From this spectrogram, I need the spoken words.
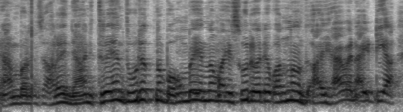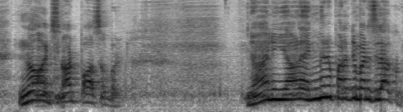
ഞാൻ പറഞ്ഞു സാറേ ഞാൻ ഇത്രയും ദൂരത്ത് നിന്ന് ബോംബെയിൽ നിന്ന് മൈസൂർ വരെ വന്നു. I have an idea no it's not possible ഞാൻ ഇയാളെ എങ്ങനെ പറഞ്ഞ് മനസ്സിലാക്കും?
